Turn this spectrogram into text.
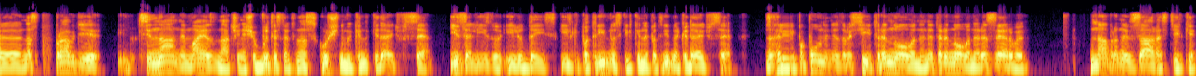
е, насправді ціна не має значення, щоб витиснути нас з Курщинами, кидають все. І залізо, і людей, скільки потрібно, скільки не потрібно, кидають все. Взагалі, поповнення з Росії треноване, не треноване, резерви, набраних зараз тільки.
